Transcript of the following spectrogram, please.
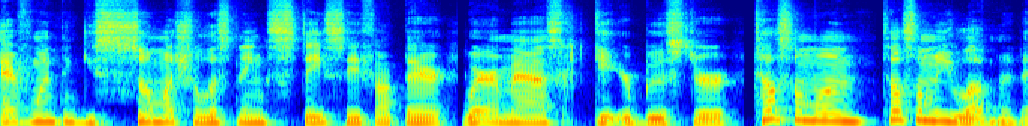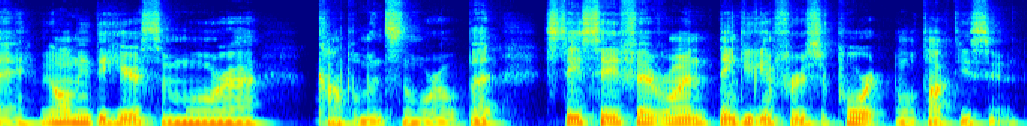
everyone, thank you so much for listening. Stay safe out there. Wear a mask. Get your booster. Tell someone, tell someone you love them today. We all need to hear some more uh, compliments in the world. But stay safe, everyone. Thank you again for your support, and we'll talk to you soon.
